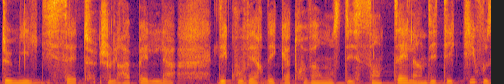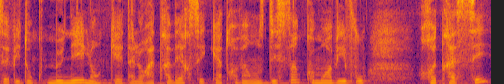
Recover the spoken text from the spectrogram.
2017, je le rappelle, la découverte des 91 dessins, tel un détective, vous avez donc mené l'enquête. Alors à travers ces 91 dessins, comment avez-vous retracé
